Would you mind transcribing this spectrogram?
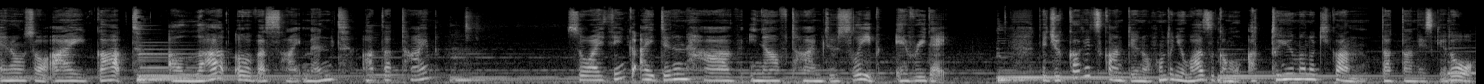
And also I got a lot of assignment at that time. So I think I didn't have enough time to sleep every day. で10ヶ月間っていうのは本当にわずかもうあっという間の期間だったんですけど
